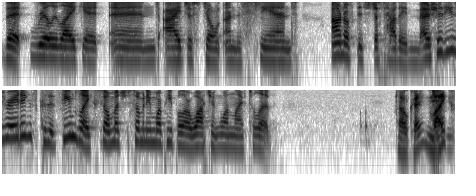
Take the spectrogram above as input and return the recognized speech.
that really like it, and I just don't understand. I don't know if it's just how they measure these ratings because it seems like so much, so many more people are watching One Life to Live. Okay, Mike.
